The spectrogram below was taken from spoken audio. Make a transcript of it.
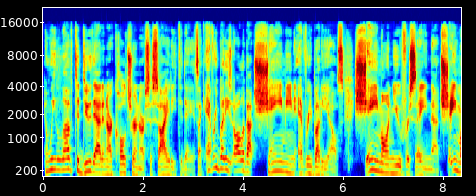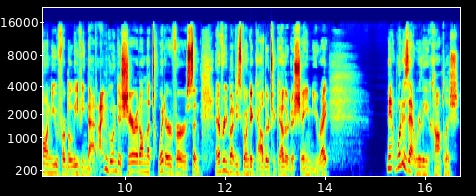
And we love to do that in our culture and our society today. It's like everybody's all about shaming everybody else. Shame on you for saying that. Shame on you for believing that. I'm going to share it on the twitterverse and everybody's going to gather together to shame you right? Man what does that really accomplish?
